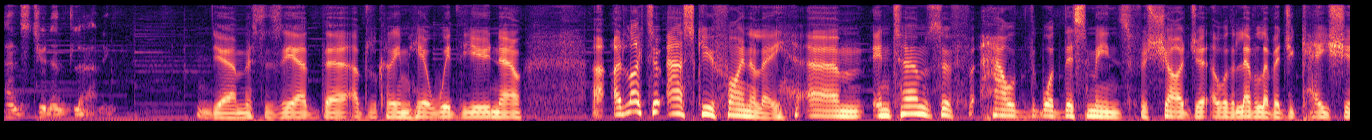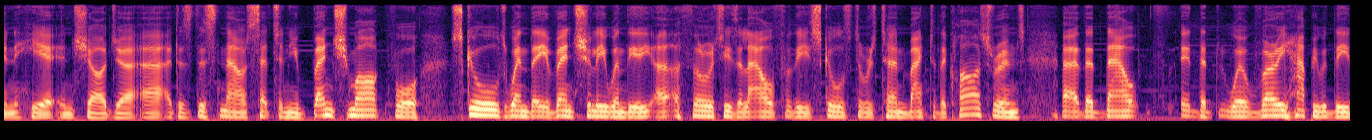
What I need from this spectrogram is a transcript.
and student learning. Yeah, Mr. Ziad uh, Abdul Karim here with you now. Uh, I'd like to ask you finally, um, in terms of how th- what this means for Sharjah or the level of education here in Sharjah. Uh, does this now set a new benchmark for schools when they eventually, when the uh, authorities allow for these schools to return back to the classrooms, uh, that now it, that we're very happy with the,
